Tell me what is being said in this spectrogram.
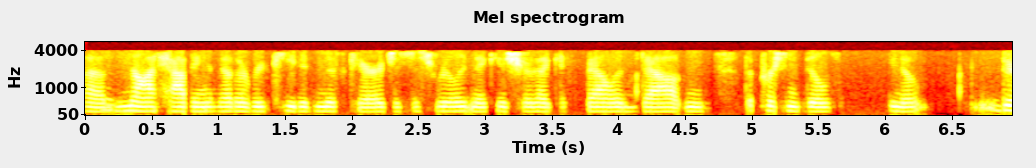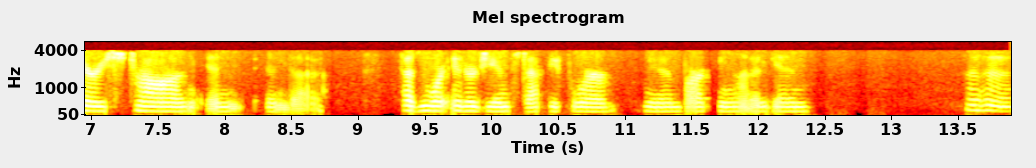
um, not having another repeated miscarriage. It's just really making sure that gets balanced out and the person feels, you know, very strong and and uh, has more energy and stuff before you know embarking on it again. Mm-hmm.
